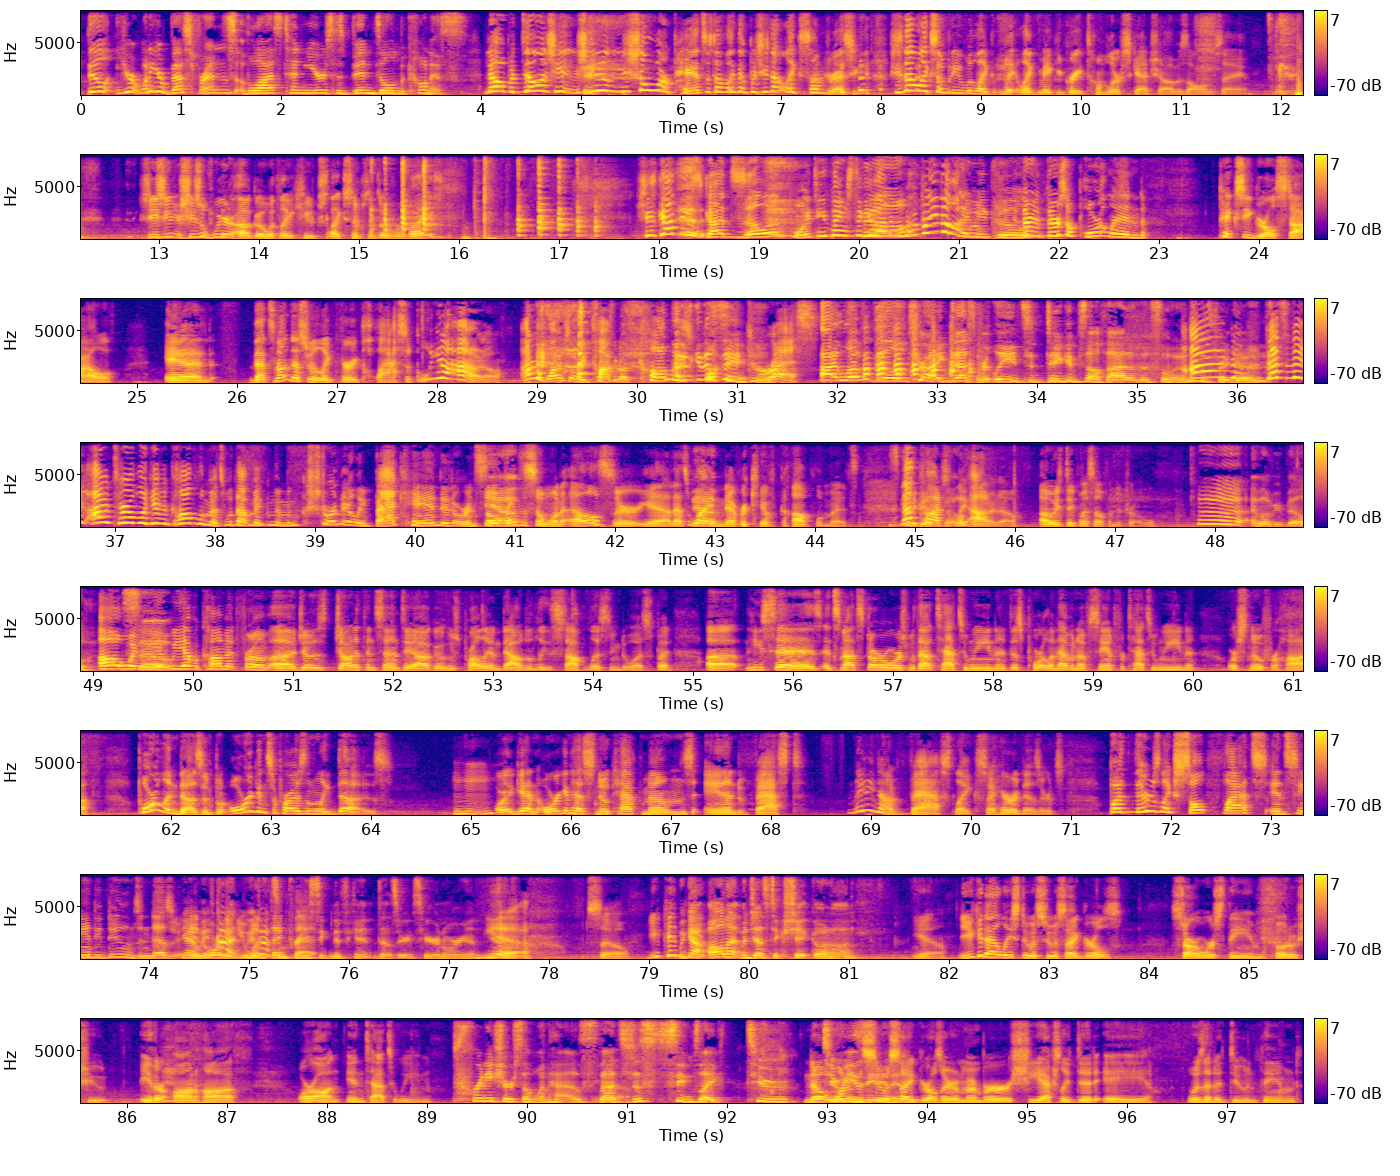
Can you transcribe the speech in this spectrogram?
Bill, your one of your best friends of the last ten years has been Dylan Meconis. No, but Dylan, she she she'll wear pants and stuff like that, but she's not like sundress. She, she's not like somebody who would like like make a great Tumblr sketch of. Is all I'm saying. She's she's a weird uggo with like huge like Simpsons overbite. She's got these Godzilla pointy things to get out of her. But you know what I mean. There, there's a Portland pixie girl style, and that's not necessarily like very classical. Yeah, I don't know. I don't know why I'm suddenly talking about Conley's gonna fucking say- dress. I love Bill trying desperately to dig himself out of this one. This pretty good. That's the thing. I'm terrible at giving compliments without making them extraordinarily backhanded or insulting Yep. to someone else. Or yeah, that's why I never give compliments. It's Not pretty good, consciously. I don't know. I always dig myself into trouble. Uh, I love you, Bill. Oh wait, So- we, we have a comment from uh, Joe's Jonathan Santiago, who's probably undoubtedly stopped listening to us, but uh, he says it's not Star Wars without Tatooine. Does Portland have enough sand for Tatooine or snow for Hoth? Portland doesn't, but Oregon surprisingly does. Mm-hmm. Or again, Oregon has snow-capped mountains and vast, maybe not vast like Sahara deserts, But there's like salt flats and sandy dunes and desert Yeah, in we've Oregon. got you we've wouldn't got some pretty that. significant deserts here in Oregon. yeah. So you could we got all that majestic shit going on. yeah you could at least do a Suicide Girls Star Wars themed photo shoot either on Hoth or on in Tatooine. Pretty sure someone has. That just seems like too. No, too one of the Suicide and- Girls I remember, she actually did a was it a Dune themed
